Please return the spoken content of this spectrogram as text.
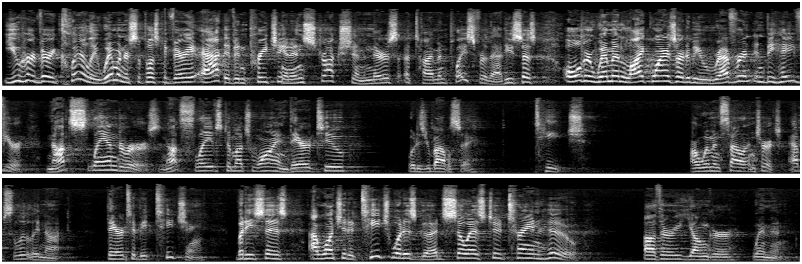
you heard very clearly women are supposed to be very active in preaching and instruction, and there's a time and place for that. He says, Older women likewise are to be reverent in behavior, not slanderers, not slaves to much wine. They are to, what does your Bible say? Teach. Are women silent in church? Absolutely not. They are to be teaching. But he says, I want you to teach what is good so as to train who? Other younger women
